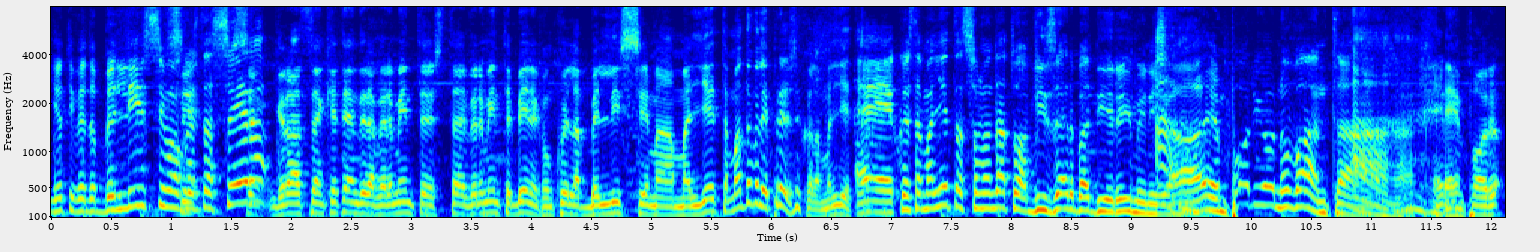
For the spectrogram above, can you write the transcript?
Io ti vedo bellissimo Sì, questa sera. sì, grazie anche a te Andrea, veramente, stai veramente bene con quella bellissima maglietta. Ma dove l'hai presa quella maglietta? Eh, questa maglietta sono andato a Viserba di Rimini, a Emporio 90. Ah, Emporio.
